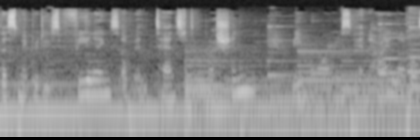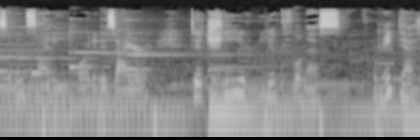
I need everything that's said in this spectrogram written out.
This may produce feelings of intense depression, remorse, and high levels of anxiety or the desire to achieve youthfulness or make that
